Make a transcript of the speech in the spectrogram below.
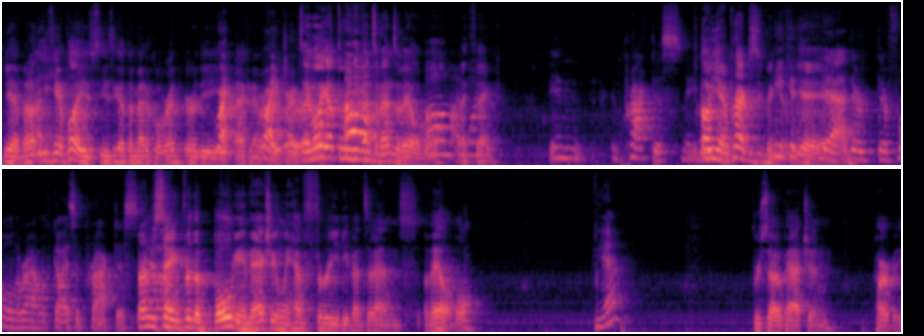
Yeah, but he can't play. He's, he's got the medical red or the Right, academic right, red right, right, They've only got three Oh, defensive ends available. um, I I, think. in, in practice, maybe. Oh yeah, in practice he's been he good. could. yeah, yeah, yeah. they're they're fooling around with guys at practice. But I'm just Uh, saying for the bowl game, they actually only have three defensive ends available: Yeah, Rousseau, Patchen, Harvey.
